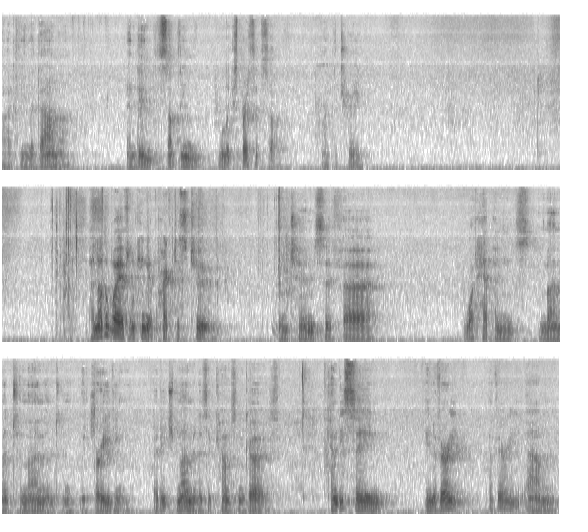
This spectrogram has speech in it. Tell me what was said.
right, in the Dharma, and then something will express itself, like the tree. Another way of looking at practice too in terms of uh, what happens moment to moment and with breathing, but each moment as it comes and goes, can be seen in a very, a very um,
